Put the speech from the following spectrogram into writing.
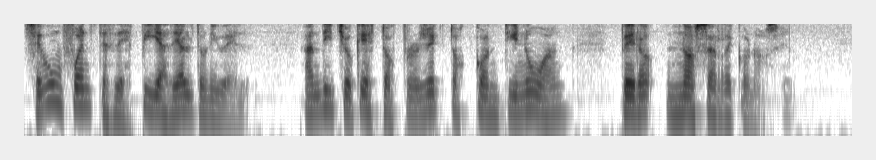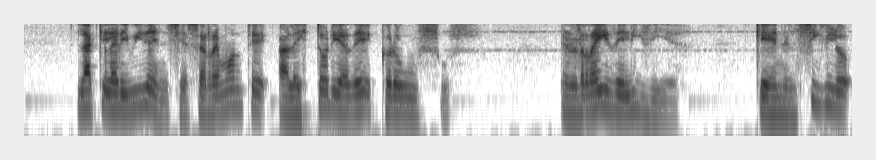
Según fuentes de espías de alto nivel, han dicho que estos proyectos continúan, pero no se reconocen. La clarividencia se remonte a la historia de Croesus, el rey de Lidia, que en el siglo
